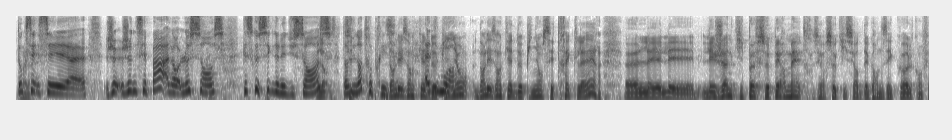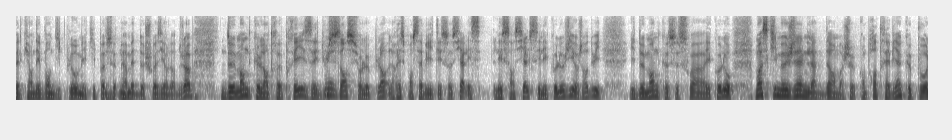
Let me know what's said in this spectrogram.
Donc c'est, euh, je, je, ne sais pas. Alors le sens, qu'est-ce que c'est que donner du sens dans une entreprise? Dans les enquêtes d'opinion, dans les enquêtes d'opinion, c'est très clair. Euh, les, les, les, jeunes qui peuvent se permettre, c'est-à-dire ceux qui sortent des grandes écoles, qui ont, fait, qui ont des bons diplômes et qui peuvent se mm-hmm. permettre de choisir leur job, demandent que l'entreprise ait du sens sur le plan de la responsabilité sociale. Et l'essentiel, c'est l'écologie aujourd'hui. Ils demandent que ce soit écolo. Moi, ce qui me gêne là-dedans, moi, je comprends très bien que pour,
